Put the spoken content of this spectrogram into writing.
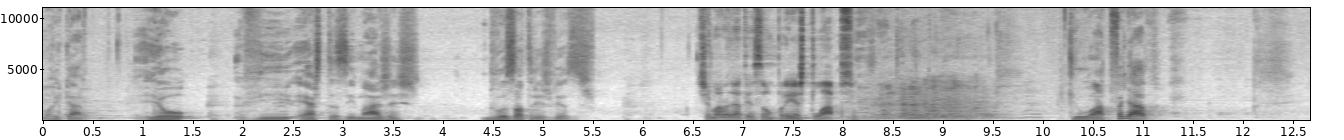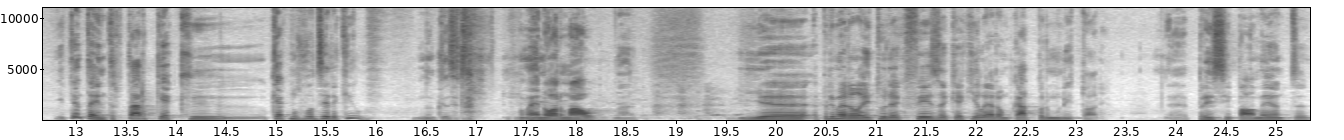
Ó, Ricardo, eu vi estas imagens duas ou três vezes. Chamaram-lhe a atenção para este lapso. Aquilo é um ato falhado. E tentei interpretar o que é que, o que, é que me levou a dizer aquilo. Não, é normal. Não é? E eh, a primeira leitura que fiz é que aquilo era um bocado premonitório. Eh, principalmente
